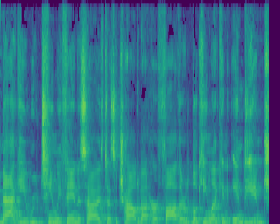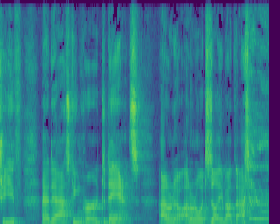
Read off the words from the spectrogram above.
Maggie routinely fantasized as a child about her father looking like an Indian chief and asking her to dance. I don't know. I don't know what to tell you about that.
